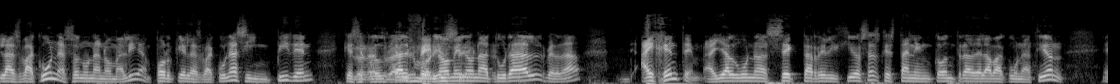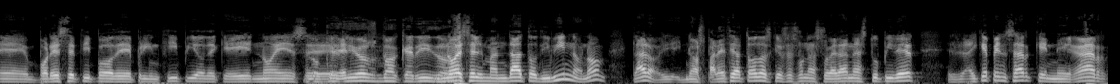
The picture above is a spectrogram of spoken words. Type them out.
las vacunas son una anomalía? Porque las vacunas impiden que se produzca el fenómeno natural, ¿verdad? Hay gente, hay algunas sectas religiosas que están en contra de la vacunación eh, por ese tipo de principio de que no es lo que eh, Dios no ha querido, no es el mandato divino, ¿no? Claro, y nos parece a todos que eso es una soberana estupidez. Hay que pensar que negar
